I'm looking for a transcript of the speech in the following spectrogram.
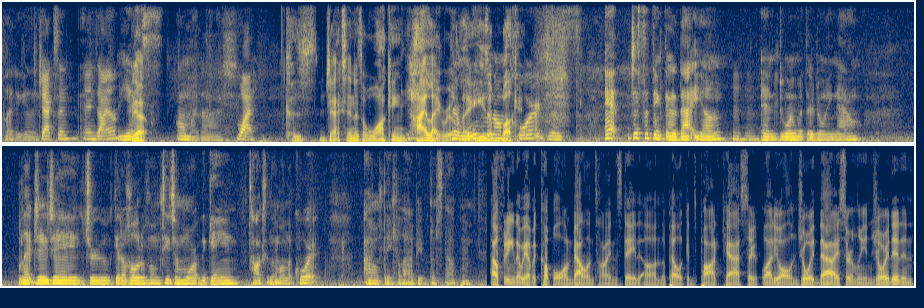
play together. Jackson and Zion. Yes. Oh my gosh. Why? because Jackson is a walking highlight reel. Their Like he's a movement on bucket. the court just and just to think they're that young Mm-hmm. and doing what they're doing now. Let JJ Jrue get a hold of them, teach them more of the game, talk to them on the court. I don't think a lot of people can stop them. How fitting that we have a couple on Valentine's Day on the Pelicans podcast. I'm glad you all enjoyed that. I certainly enjoyed it, and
